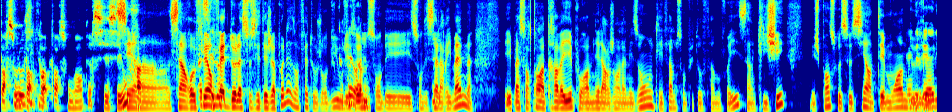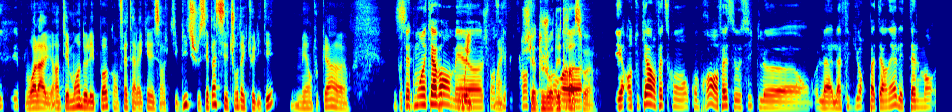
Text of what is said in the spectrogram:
par son, par, son grand-père, c'est, c'est un, c'est un reflet en fait de la société japonaise en fait aujourd'hui où les ouais. hommes sont des sont des salarymen et ils passent leur temps à travailler pour amener l'argent à la maison, que les femmes sont plutôt femmes au foyer. C'est un cliché, mais je pense que c'est aussi un témoin de réalité. voilà un témoin de l'époque en fait à laquelle est sorti Bleach. Je sais pas si c'est toujours d'actualité, mais en tout cas euh, Peut-être moins qu'avant, mais Oui, euh, je pense ouais. qu'effectivement. Il y a toujours des euh, traces, ouais. Et en tout cas, en fait, ce qu'on comprend, en fait, c'est aussi que le, la, la figure paternelle est tellement,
